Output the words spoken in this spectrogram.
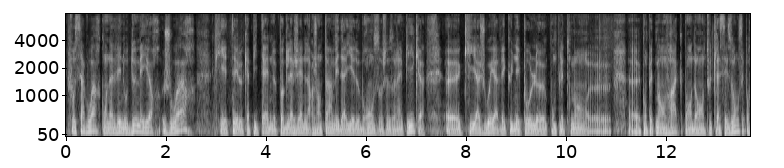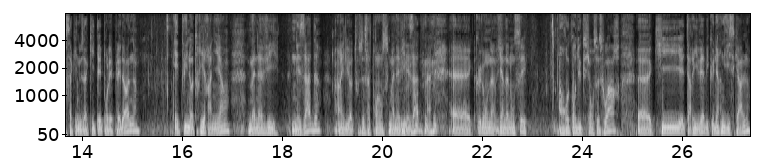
faut savoir qu'on avait nos deux meilleurs joueurs, qui étaient le capitaine Poglagen, l'Argentin, médaillé de bronze aux Jeux Olympiques, euh, qui a joué avec une épaule euh, complètement euh, complètement en vrac pendant toute la saison. C'est pour ça qu'il nous a quittés pour les Playdon. Et puis notre Iranien, Manavi Nezad, hein, il y a tout ça, se prononce Manavi Nezad, hein, que l'on vient d'annoncer en reconduction ce soir, euh, qui est arrivé avec une hernie discale.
